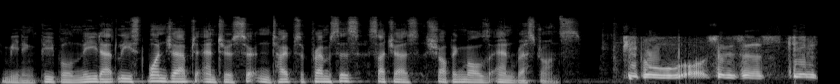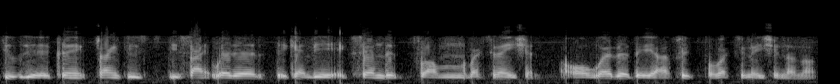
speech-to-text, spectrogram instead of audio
meaning people need at least one jab to enter certain types of premises, such as shopping malls and restaurants. People citizens came to the clinic trying to decide whether they can be exempted from vaccination or whether they are fit for vaccination or not.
